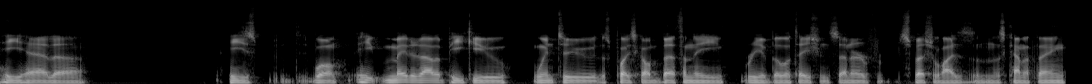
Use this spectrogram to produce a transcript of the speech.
he had uh he's well, he made it out of PICU, went to this place called Bethany Rehabilitation Center for specializes in this kind of thing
